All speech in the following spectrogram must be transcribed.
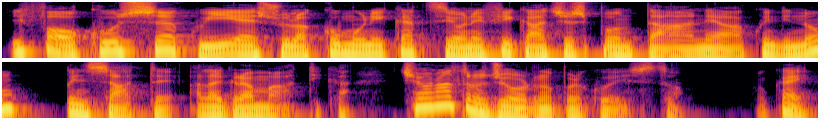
Il focus qui è sulla comunicazione efficace e spontanea, quindi non pensate alla grammatica. C'è un altro giorno per questo, ok?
